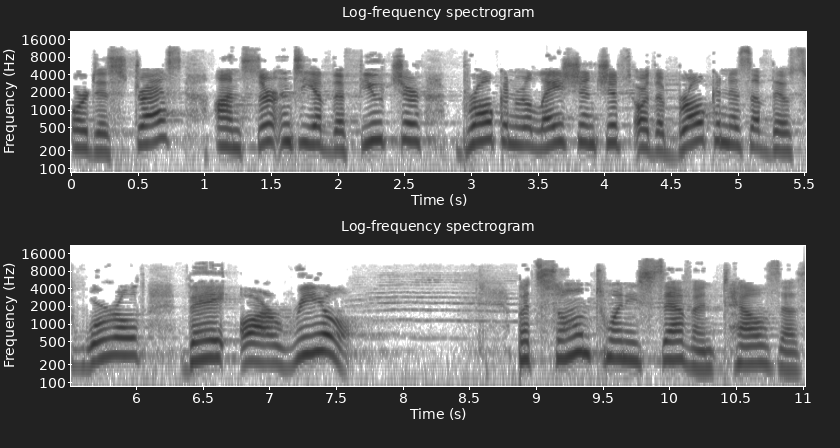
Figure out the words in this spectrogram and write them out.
or distress, uncertainty of the future, broken relationships, or the brokenness of this world, they are real. But Psalm 27 tells us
